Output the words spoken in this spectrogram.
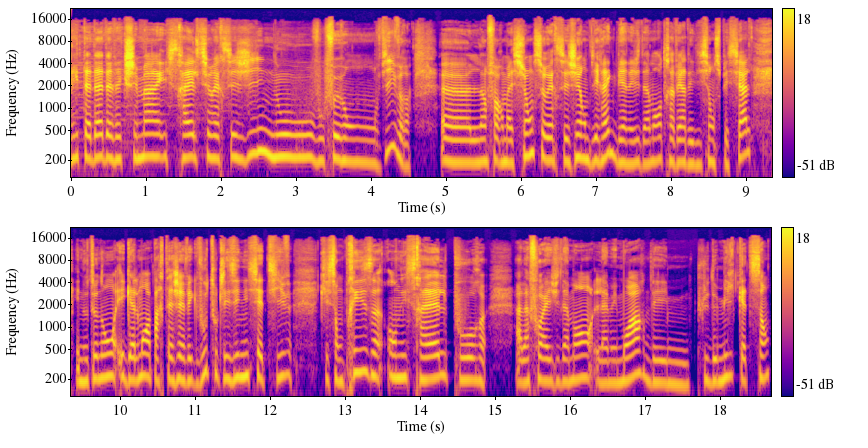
Sarit Haddad avec Schéma Israël sur RCJ. Nous vous faisons vivre euh, l'information sur RCJ en direct, bien évidemment, au travers d'éditions spéciales. Et nous tenons également à partager avec vous toutes les initiatives qui sont prises en Israël pour à la fois, évidemment, la mémoire des plus de 1400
